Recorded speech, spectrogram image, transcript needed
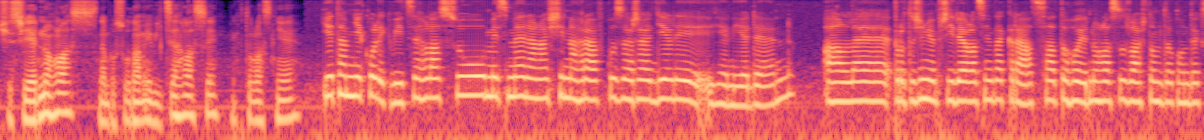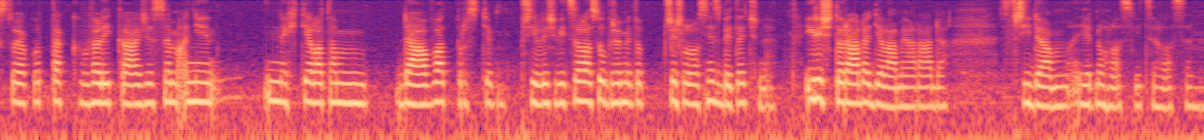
čistě jednohlas, nebo jsou tam i více hlasy? Jak to vlastně je? Je tam několik více hlasů. My jsme na naši nahrávku zařadili jen jeden, ale protože mi přijde vlastně ta krása toho jednohlasu, zvlášť v tomto kontextu, jako tak veliká, že jsem ani nechtěla tam dávat prostě příliš více hlasů, protože mi to přišlo vlastně zbytečné. I když to ráda dělám, já ráda střídám jednohlas více hlasem.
